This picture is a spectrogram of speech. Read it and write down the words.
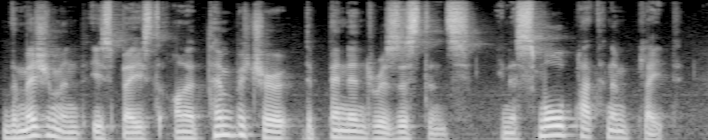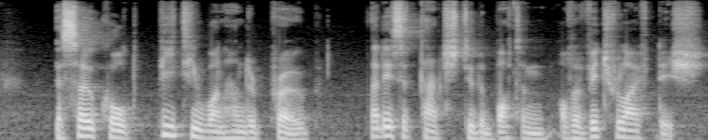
the measurement is based on a temperature-dependent resistance in a small platinum plate a so-called PT100 probe that is attached to the bottom of a Vitrolife dish.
